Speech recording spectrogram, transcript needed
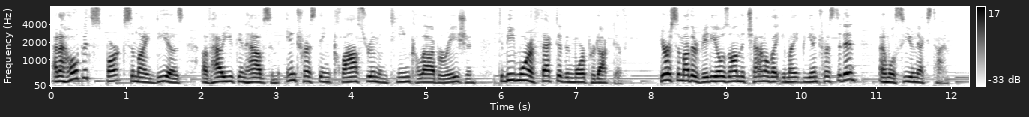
and I hope it sparks some ideas of how you can have some interesting classroom and team collaboration to be more effective and more productive. Here are some other videos on the channel that you might be interested in, and we'll see you next time.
